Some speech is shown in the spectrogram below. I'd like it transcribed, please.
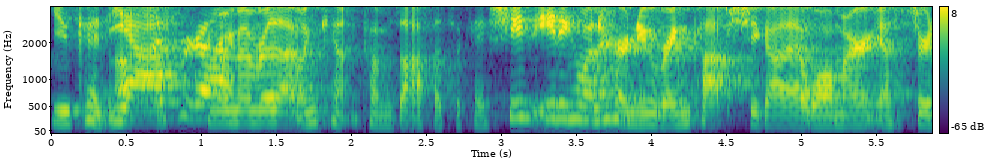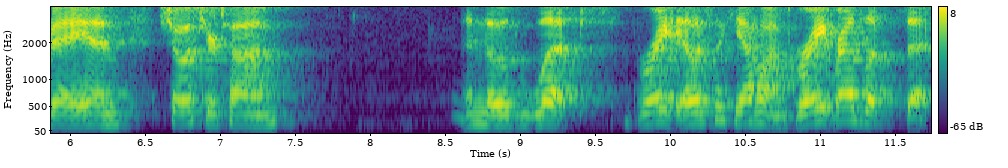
you can, oh, yeah, I forgot. remember that one comes off. That's okay. She's eating one of her new ring pops she got at Walmart yesterday. And show us your tongue. And those lips, bright, it looks like you have on bright red lipstick.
